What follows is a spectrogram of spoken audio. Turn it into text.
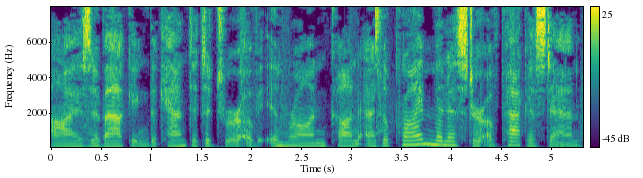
ISI backing the candidature of Imran Khan as the Prime Minister of Pakistan,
